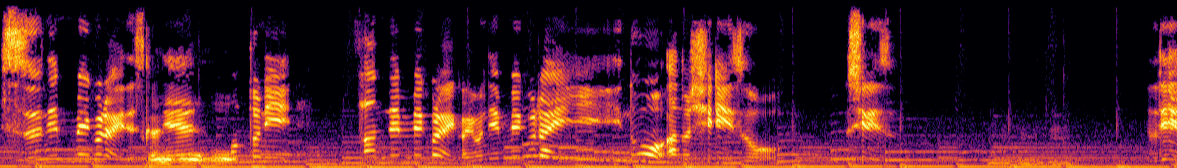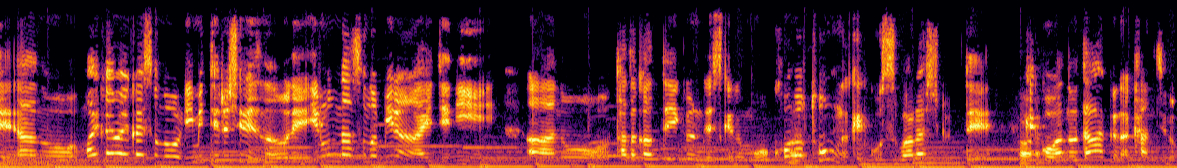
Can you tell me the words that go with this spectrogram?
数年目ぐらいですかね。本当に3年目ぐらいか4年目ぐらいのあのシリーズをシリーズ。であの毎回毎回そのリミテッドシリーズなのでいろんなそのヴィラン相手にあの戦っていくんですけどもこのトーンが結構素晴らしくて、はい。結構あのダークな感じの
